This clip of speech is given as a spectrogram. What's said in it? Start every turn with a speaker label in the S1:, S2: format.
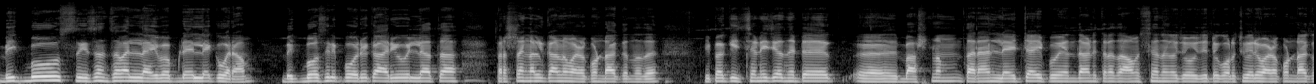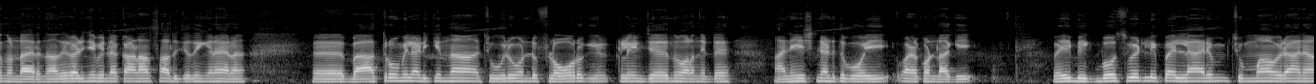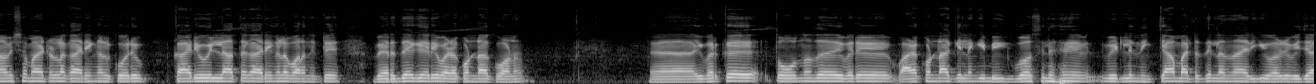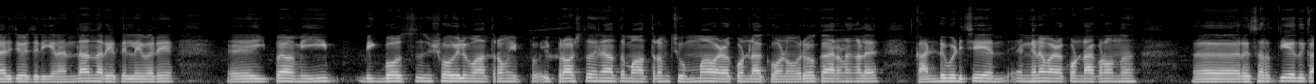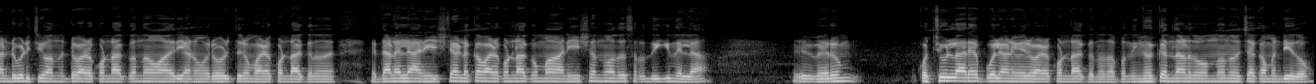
S1: Bigg Boss season seven live അപ്ഡേറ്റിലേക്ക് വരാം. Big ബോസിൽ ഇപ്പോൾ ഒരു കാര്യവും ഇല്ലാത്ത പ്രശ്നങ്ങൾക്കാണ് വഴക്കുണ്ടാക്കുന്നത്. ഇപ്പോൾ കിച്ചണിൽ ചെന്നിട്ട് ഭക്ഷണം തരാൻ ലേറ്റായി പോയി. എന്താണ് ഇത്ര താമസിച്ചതെന്നൊക്കെ ചോദിച്ചിട്ട് കുറച്ച് പേര് വഴക്കുണ്ടാക്കുന്നുണ്ടായിരുന്നു. അത് കഴിഞ്ഞ് പിന്നെ കാണാൻ സാധിച്ചത് ഇങ്ങനെയാണ്. ബാത്റൂമിൽ അടിക്കുന്ന ചൂൽ കൊണ്ട് ഫ്ലോർ ക്ലീൻ ചെയ്തെന്ന് പറഞ്ഞിട്ട് അനീഷിന്റെ അടുത്ത് പോയി വഴക്കുണ്ടാക്കി. അപ്പോൾ ഈ ബിഗ് ബോസ് വീട്ടിൽ ഇപ്പോൾ എല്ലാവരും ചുമ്മാ ഒരു അനാവശ്യമായിട്ടുള്ള കാര്യങ്ങൾക്ക് ഒരു കാര്യവും ഇല്ലാത്ത കാര്യങ്ങൾ പറഞ്ഞിട്ട് വെറുതെ കയറി വഴക്കുണ്ടാക്കുവാണ്. ഇവർക്ക് തോന്നുന്നത് ഇവർ വഴക്കുണ്ടാക്കിയില്ലെങ്കിൽ ബിഗ് ബോസിൽ വീട്ടിൽ നിൽക്കാൻ പറ്റത്തില്ലെന്നായിരിക്കും ഇവർ വിചാരിച്ച് വെച്ചിരിക്കുന്നത്. എന്താണെന്നറിയത്തില്ല. ഇവർ ഇപ്പം ഈ ബിഗ് ബോസ് ഷോയിൽ മാത്രം ഇപ്പം ഇപ്രാവശ്യത്തിനകത്ത് മാത്രം ചുമ്മാ വഴക്കുണ്ടാക്കുവാണ്. ഓരോ കാരണങ്ങൾ കണ്ടുപിടിച്ച് എങ്ങനെ വഴക്കുണ്ടാക്കണമെന്ന് റിസർച്ച് ചെയ്ത് കണ്ടുപിടിച്ച് വന്നിട്ട് വഴക്കുണ്ടാക്കുന്ന മാതിരിയാണ് ഓരോരുത്തരും വഴക്കുണ്ടാക്കുന്നത്. എന്താണെങ്കിലും അനീഷിനോടൊക്കെ വഴക്കുണ്ടാക്കുമ്പോൾ അനീഷൊന്നും അത് ശ്രദ്ധിക്കുന്നില്ല. വെറും കൊച്ചു പിള്ളേരെ പോലെയാണ് ഇവർ വഴക്കുണ്ടാക്കുന്നത്. അപ്പോൾ നിങ്ങൾക്ക് എന്താണ് തോന്നുന്നതെന്ന് വെച്ചാൽ കമന്റ് ചെയ്തോ?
